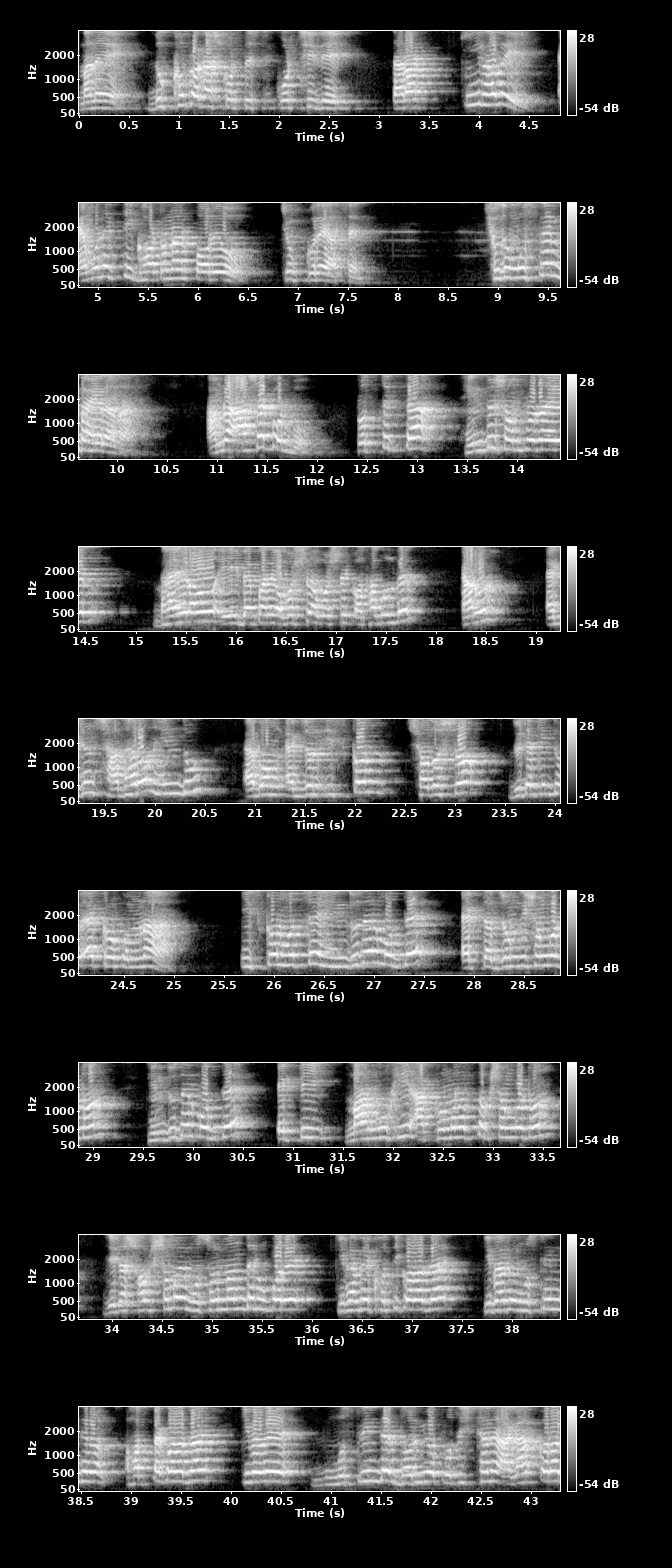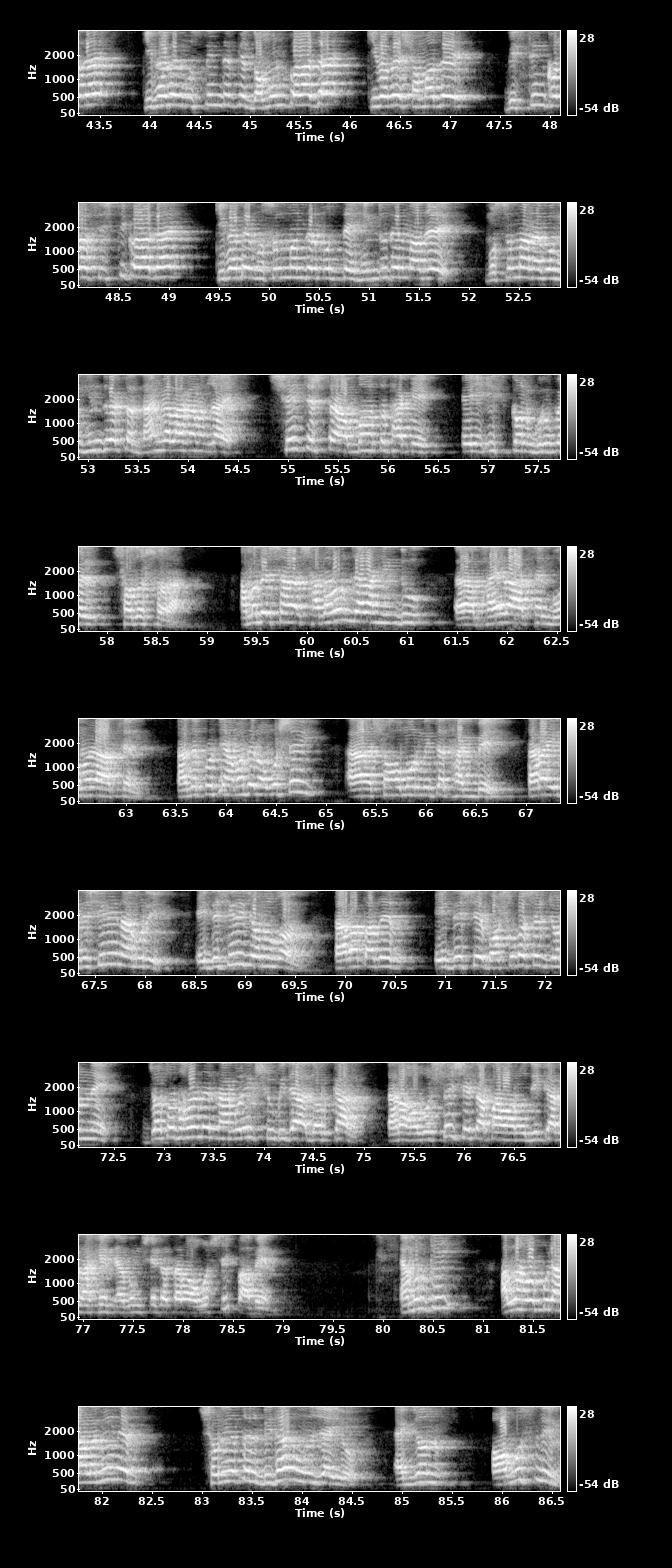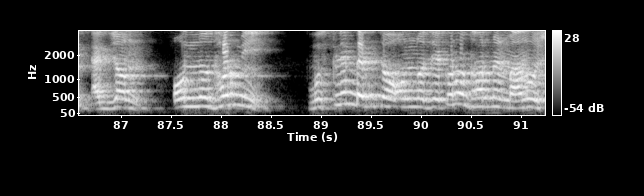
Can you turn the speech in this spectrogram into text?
মানে দুঃখ প্রকাশ করতে করছি যে তারা কীভাবে এমন একটি ঘটনার পরেও চুপ করে আছেন। শুধু মুসলিম ভাইয়েরা না, আমরা আশা করব প্রত্যেকটা হিন্দু সম্প্রদায়ের ভাইয়েরাও এই ব্যাপারে অবশ্যই অবশ্যই কথা বলবেন কারণ একজন সাধারণ হিন্দু এবং একজন ইসকন সদস্য দুইটা কিন্তু একরকম না। ইসকন হচ্ছে হিন্দুদের মধ্যে একটা জঙ্গি সংগঠন, হিন্দুদের মধ্যে একটি মারমুখী আক্রমণাত্মক সংগঠন, যেটা সবসময় মুসলমানদের উপরে কীভাবে ক্ষতি করা যায় কীভাবে মুসলিমদের হত্যা করা যায়, কীভাবে মুসলিমদের ধর্মীয় প্রতিষ্ঠানে আঘাত করা যায়, কীভাবে মুসলিমদেরকে দমন করা যায়, কীভাবে সমাজে বিশৃঙ্খলা সৃষ্টি করা যায়, কীভাবে মুসলমানদের মধ্যে হিন্দুদের মাঝে মুসলমান এবং হিন্দু একটা দাঙ্গা লাগানো যায়, সেই চেষ্টা অব্যাহত থাকে এই ইসকন গ্রুপের সদস্যরা। আমাদের সাধারণ যারা হিন্দু ভাইয়েরা আছেন, বোনেরা আছেন, তাদের প্রতি আমাদের অবশ্যই সহমর্মিতা থাকবে। তারা এই দেশেরই নাগরিক, এই দেশেরই জনগণ। তারা তাদের এই দেশে বসবাসের জন্য যত ধরনের নাগরিক সুবিধা দরকার, তারা অবশ্যই সেটা পাওয়ার অধিকার রাখেন এবং সেটা তারা অবশ্যই পাবেন। এমনকি আল্লাহ রব্বুল আলমিনের শরীয়তের বিধান অনুযায়ীও একজন অমুসলিম, একজন অন্য ধর্মী, মুসলিম ব্যতীত অন্য যে কোনো ধর্মের মানুষ,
